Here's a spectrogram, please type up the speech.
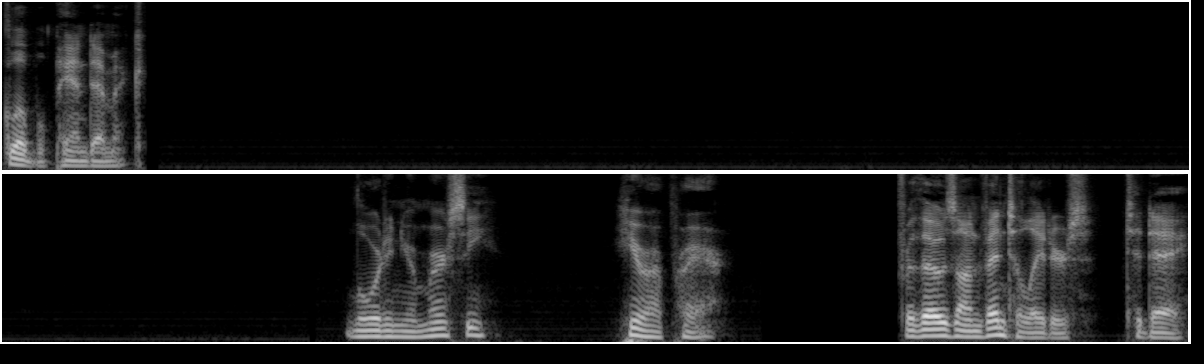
global pandemic. Lord, in your mercy, hear our prayer. For those on ventilators today.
